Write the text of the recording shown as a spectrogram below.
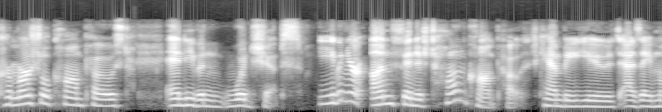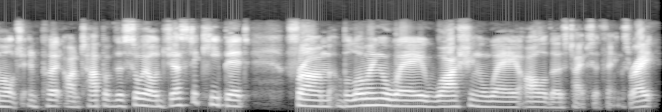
commercial compost, and even wood chips. Even your unfinished home compost can be used as a mulch and put on top of the soil just to keep it from blowing away, washing away, all of those types of things, right?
